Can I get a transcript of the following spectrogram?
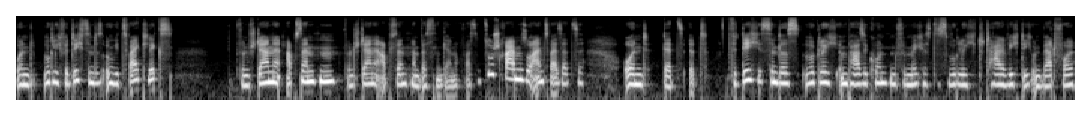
Und wirklich für dich sind es irgendwie zwei Klicks. Fünf Sterne absenden, fünf Sterne absenden, am besten gerne noch was dazu schreiben, so ein, zwei Sätze. Und that's it. Für dich sind das wirklich ein paar Sekunden. Für mich ist das wirklich total wichtig und wertvoll.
